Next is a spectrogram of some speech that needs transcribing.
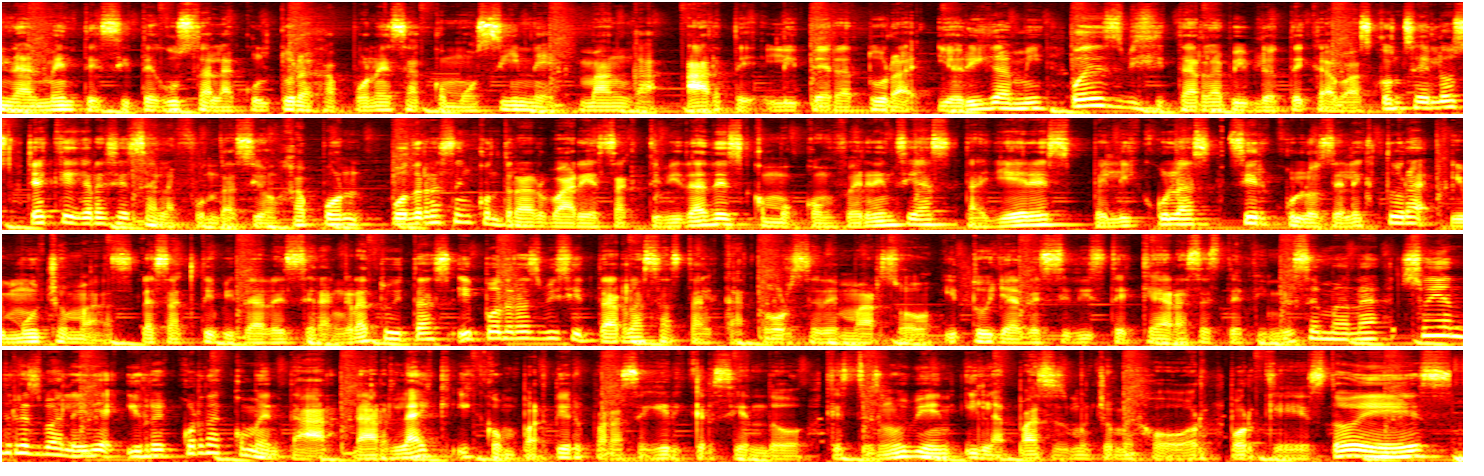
Finalmente, si te gusta la cultura japonesa como cine, manga, arte, literatura y origami, puedes visitar la Biblioteca Vasconcelos, ya que gracias a la Fundación Japón podrás encontrar varias actividades como conferencias, talleres, películas, círculos de lectura y mucho más. Las actividades serán gratuitas y podrás visitarlas hasta el 14 de marzo. ¿Y tú ya decidiste qué harás este fin de semana? Soy Andrés Valeria y recuerda comentar, dar like y compartir para seguir creciendo. Que estés muy bien y la pases mucho mejor, porque esto es...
